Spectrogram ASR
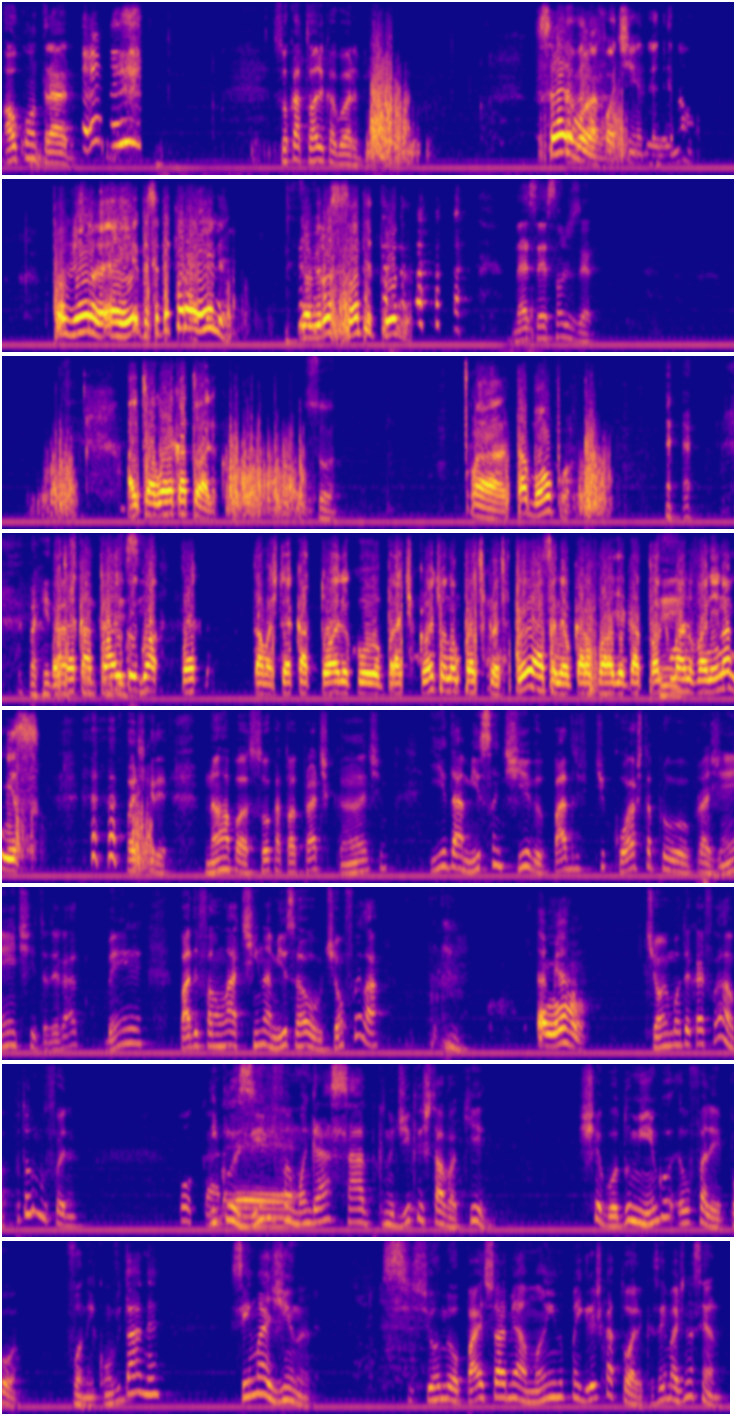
Ao contrário. Sou católico agora, bicho. Sério, Tá vendo a mano? fotinha dele, não? Tô vendo, é ele. Pensei até que era ele. Já virou santo e tudo. Nessa aí é São José. Aí tu agora é católico. Sou. Ah, tá bom, pô. Pra quem Mas tá tu é achando católico igual. Tu é, Tá, mas tu é católico praticante ou não praticante? Tem essa, né? O cara fala que é católico, Tem. mas não vai nem na missa. Pode crer. Não, rapaz, eu sou católico praticante e da missa antiga. O padre de costa pro, pra gente, tá ligado? Bem. Padre falando latim na missa. ó, o Tião foi lá. É mesmo? Tião e Mordecai foi. Ah, todo mundo foi, né? Pô, cara. Inclusive é... foi mó engraçado, porque no dia que ele estava aqui, chegou domingo, eu falei, pô, vou nem convidar, né? Você imagina, senhor meu pai e a senhora minha mãe indo pra uma igreja católica. Você imagina a cena?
